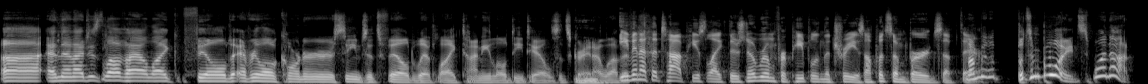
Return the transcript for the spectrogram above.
Uh, and then I just love how like filled every little corner seems it's filled with like tiny little details. It's great. I love it. Even at the top, he's like, "There's no room for people in the trees. I'll put some birds up there." I'm gonna put some points. Why not?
